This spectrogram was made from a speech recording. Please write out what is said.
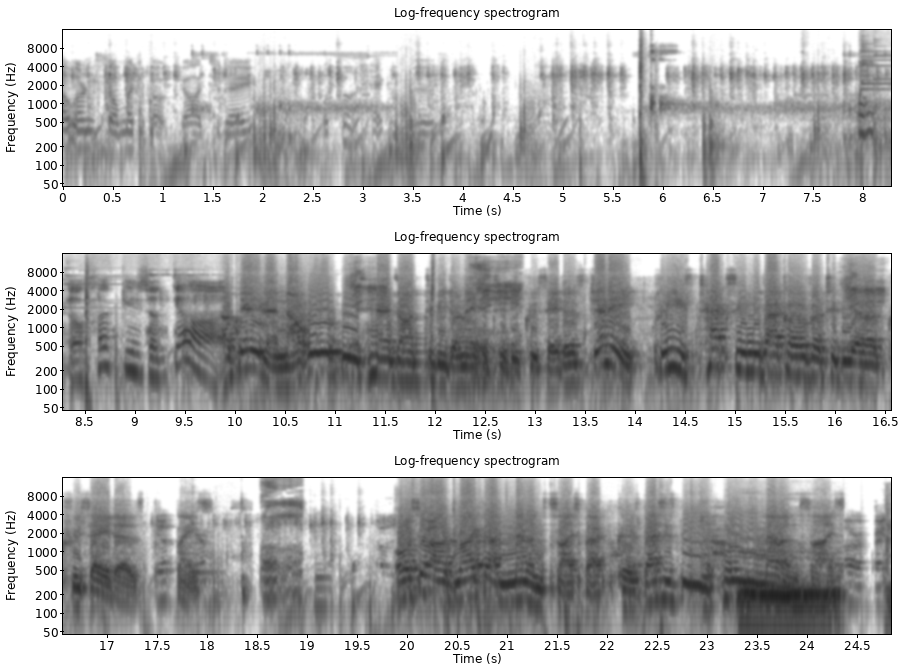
I learned so much about God today. What the heck is this? What the fuck is a god? Okay then, now all of these heads are to be donated to the Crusaders. Jenny, please taxi me back over to the uh, Crusaders, Yep. please. Also, I would like that melon slice back, because that is the holy melon slice. Alright, go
